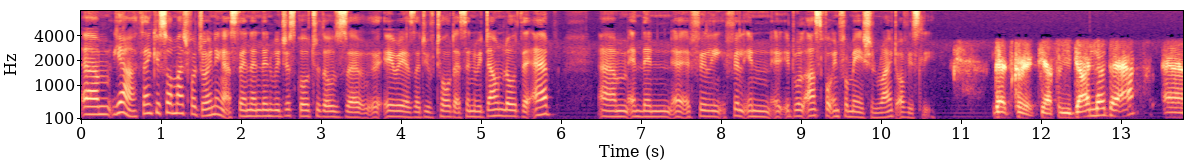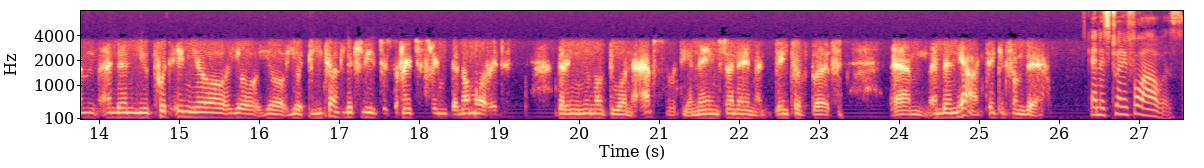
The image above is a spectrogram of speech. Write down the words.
Um, yeah, thank you so much for joining us. Then and then we just go to those uh, areas that you've told us, and we download the app um, and then uh, fill, fill in, uh, it will ask for information, right? Obviously. That's correct. Yeah. So you download the app, um, and then you put in your your your your details, literally just registering the normal registering you know do on apps with your name, surname, and date of birth, um, and then yeah, take it from there. And it's 24 hours.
